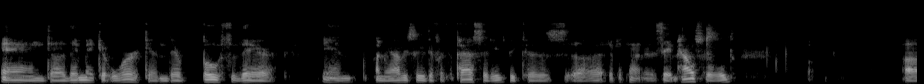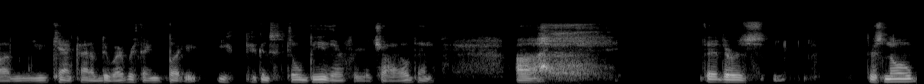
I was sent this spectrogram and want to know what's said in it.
and uh, they make it work, and they're both there in, I mean, obviously different capacities because uh, if it's not in the same household, um, you can't kind of do everything, but you, you, can still be there for your child. And uh, there's there's no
